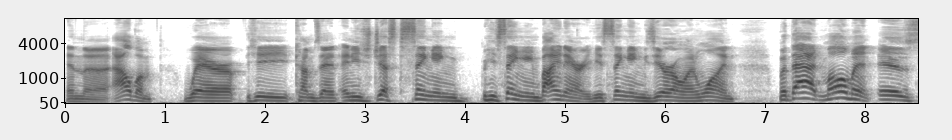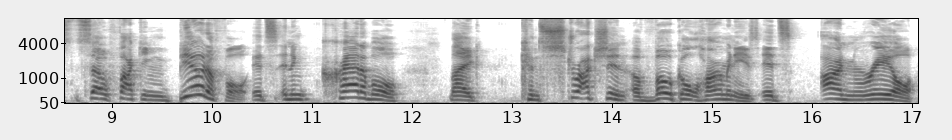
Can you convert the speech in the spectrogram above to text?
in the album where he comes in and he's just singing he's singing binary he's singing zero and one but that moment is so fucking beautiful it's an incredible like construction of vocal harmonies. It's unreal.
